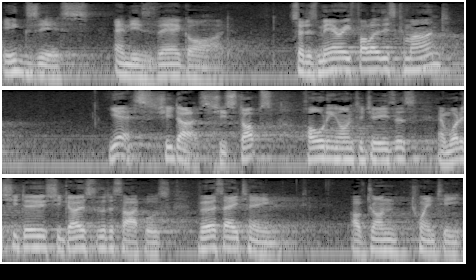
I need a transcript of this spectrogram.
exists and is their God. So does Mary follow this command? Yes, she does. She stops holding on to Jesus, and what does she do? She goes to the disciples. Verse 18 of John 20.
